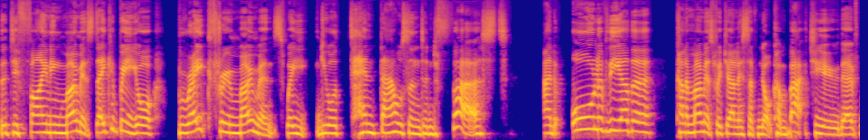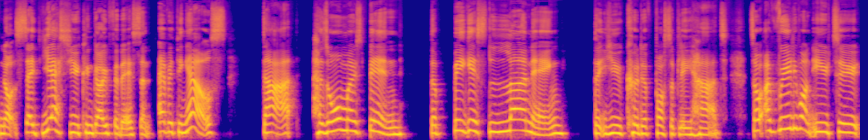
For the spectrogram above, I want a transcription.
the defining moments. They could be your breakthrough moments where you're 10,001st and all of the other kind of moments where journalists have not come back to you. They've not said, yes, you can go for this and everything else. That has almost been the biggest learning that you could have possibly had. So I really want you to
